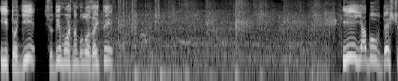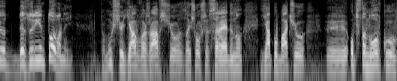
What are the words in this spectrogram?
І тоді сюди можна було зайти. І я був дещо дезорієнтований, тому що я вважав, що зайшовши всередину, я побачу е, обстановку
